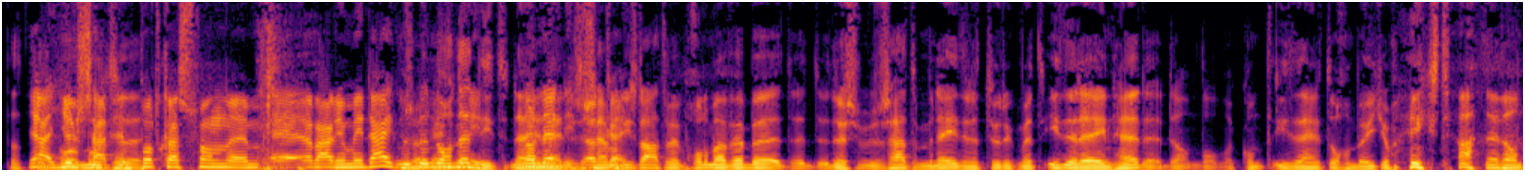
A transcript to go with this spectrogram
Dat, Ja, jullie zaten in de podcast van Radio Meerdijk. Nog net niet. Nee, Nog nee, net dus niet, zijn we iets later mee begonnen. Maar we, hebben, dus we zaten beneden natuurlijk met iedereen. Hè, dan, dan komt iedereen er toch een beetje omheen staan. En dan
